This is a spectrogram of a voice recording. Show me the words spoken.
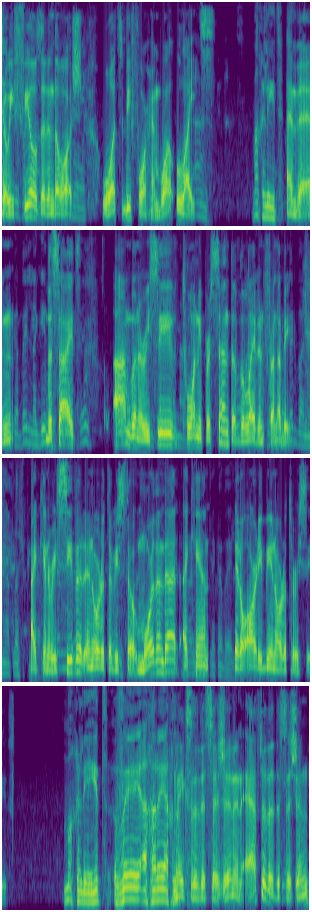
So he feels it in the Rosh. What's before him? What lights? Ah. and then decides, I'm going to receive 20% of the light in front of me. I can receive it in order to bestow. More than that, I can't. It'll already be in order to receive. Makes the decision, and after the decision,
